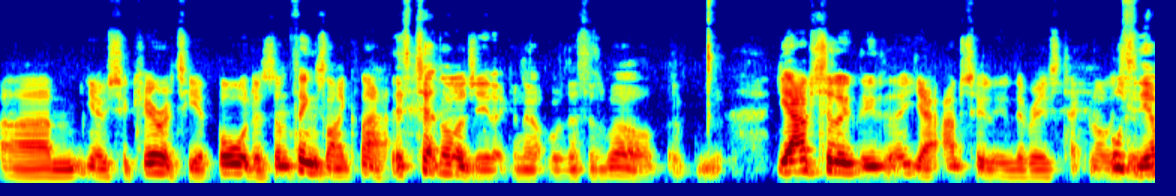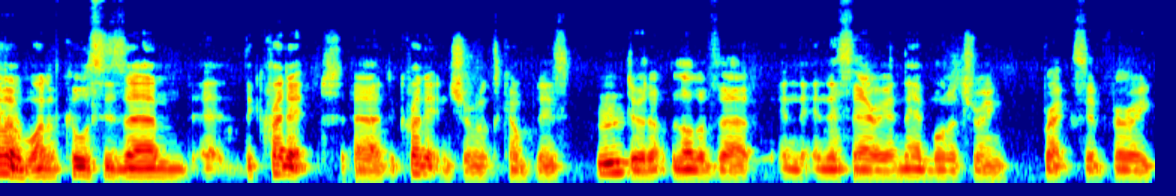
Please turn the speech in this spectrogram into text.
um, you know security at borders and things like that There's technology that can help with this as well. Yeah absolutely yeah absolutely there is technology Also, the other one, of course, is um, uh, the credit uh, the credit insurance companies Mm. do a lot of the in in this area, and they're monitoring Brexit very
